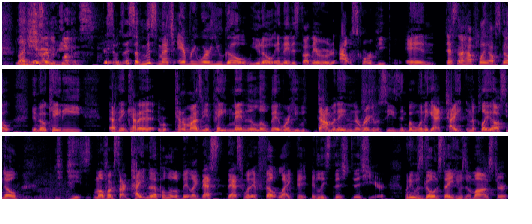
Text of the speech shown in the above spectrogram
like it's a, to get buckets. it's, it's a mismatch everywhere you go, you know, and they just thought they would outscore people, and that's not how playoffs go. You know, KD, I think kind of kind of reminds me of Peyton Manning a little bit, where he was dominating in the regular season, but when it got tight in the playoffs, you know, he motherfuckers start tightening up a little bit. Like that's that's what it felt like, th- at least this this year. When he was Golden State, he was a monster,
